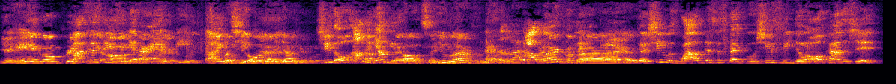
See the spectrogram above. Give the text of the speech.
your hand gonna cramp. My and sister your used to get her ass cramp, beat. but I ain't But she older or younger? at She's old. I'm the youngest. Oh, so you learn from That's a that. lot of I learned from that because she was wild disrespectful. She used to be doing all kinds of shit.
